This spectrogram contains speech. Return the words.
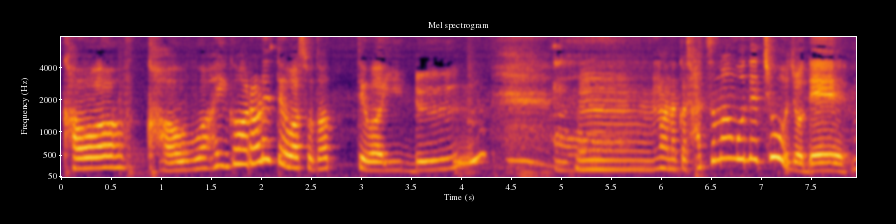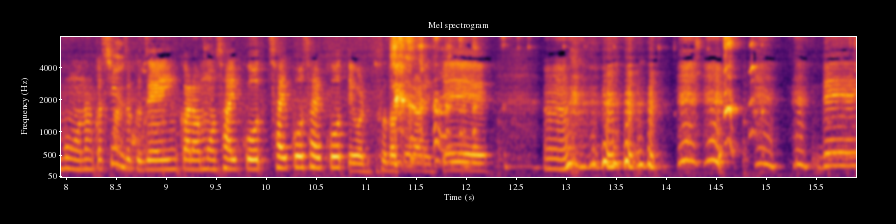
かわ、かわいがられては育ってはいる？う。うんん、まあなんか初孫で長女で、もうなんか親族全員からもう最高、最高最高って言われて育てられて、うん。で、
